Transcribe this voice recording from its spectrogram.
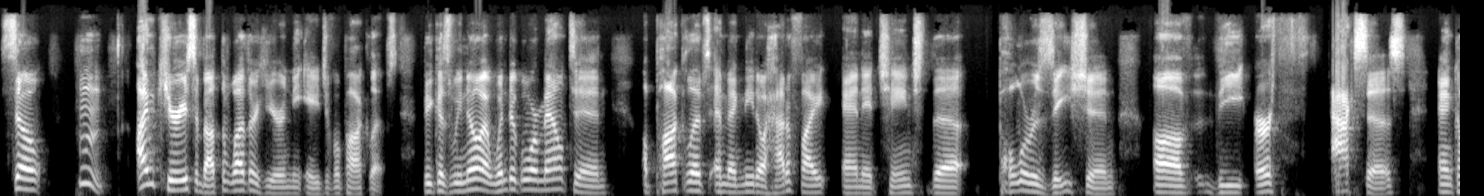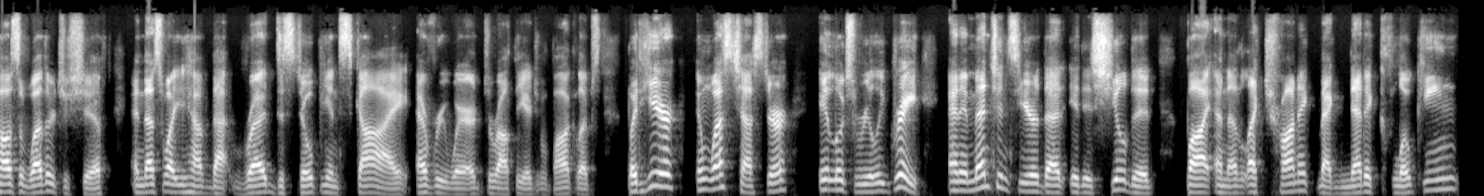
So, hmm, I'm curious about the weather here in the Age of Apocalypse because we know at Wundagore Mountain, Apocalypse and Magneto had a fight and it changed the polarization of the Earth axis and cause the weather to shift. And that's why you have that red dystopian sky everywhere throughout the Age of Apocalypse. But here in Westchester, it looks really great. And it mentions here that it is shielded by an electronic magnetic cloaking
